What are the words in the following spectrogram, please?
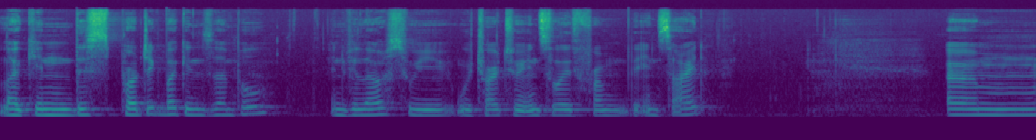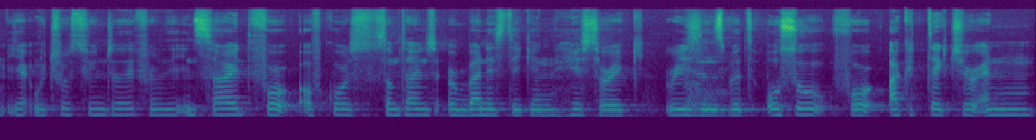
Like in this project back example, in Villars, we, we try to insulate from the inside. Um, yeah, we try to insulate from the inside for, of course, sometimes urbanistic and historic reasons, but also for architecture and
